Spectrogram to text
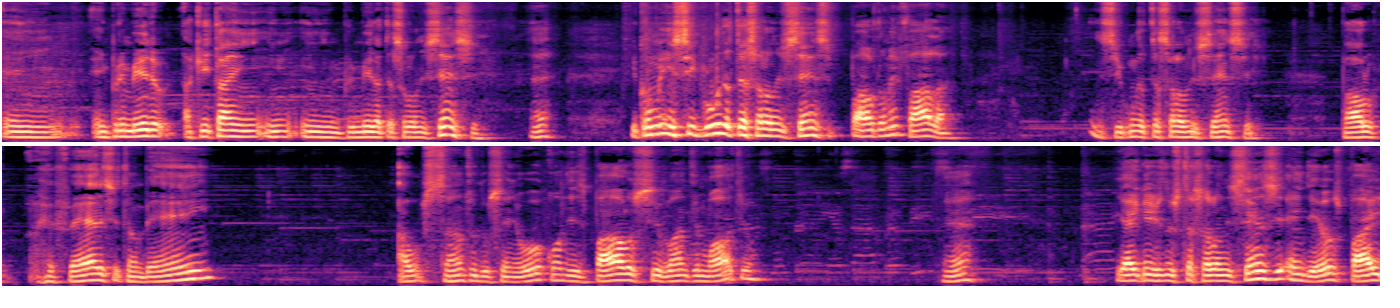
em, em primeiro, aqui está em, em, em 1 Tessalonicense, né? E como em 2 Tessalonicense, Paulo também fala. Em 2 Tessalonicense, Paulo refere-se também ao santo do Senhor, quando diz Paulo, Silvano Timóteo, né? E a igreja dos Tessalonicenses em Deus, Pai.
